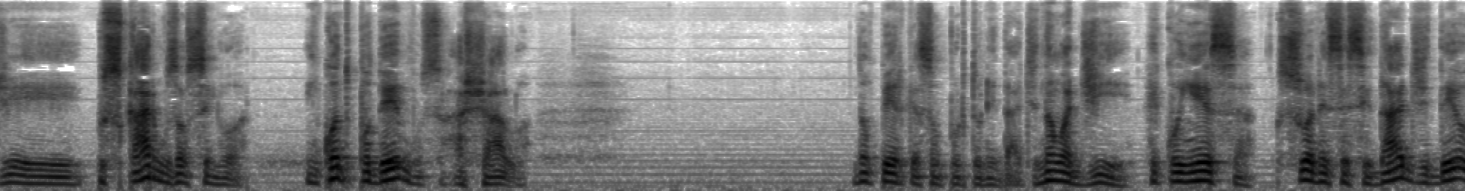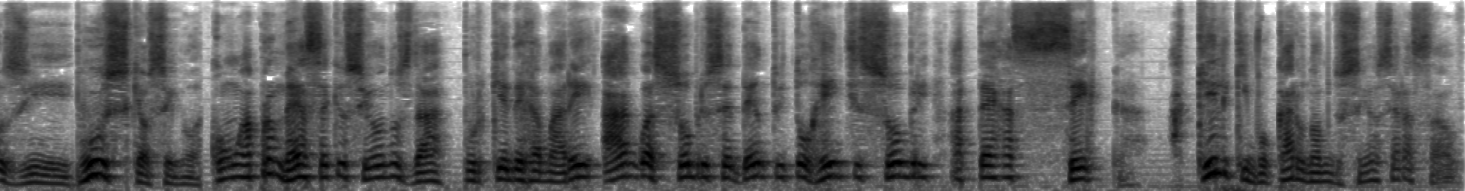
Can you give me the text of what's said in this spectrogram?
de buscarmos ao Senhor enquanto podemos achá-lo. Não perca essa oportunidade, não adie. Reconheça sua necessidade de Deus e busque ao Senhor com a promessa que o Senhor nos dá, porque derramarei água sobre o sedento e torrentes sobre a terra seca. Aquele que invocar o nome do Senhor será salvo.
